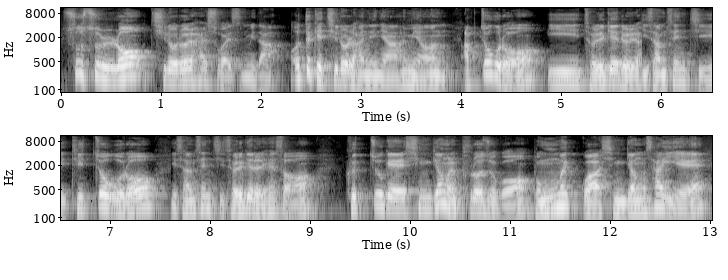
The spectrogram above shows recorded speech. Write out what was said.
수술로 치료를 할 수가 있습니다. 어떻게 치료를 하느냐 하면 앞쪽으로 이 절개를 2, 3cm, 뒤쪽으로 2, 3cm 절개를 해서 그쪽에 신경을 풀어주고 동맥과 신경 사이에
